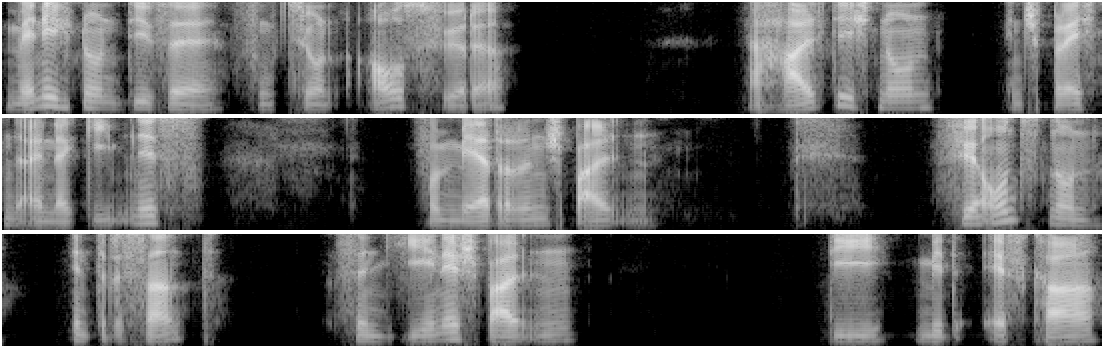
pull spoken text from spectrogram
Wenn ich nun diese Funktion ausführe, erhalte ich nun entsprechend ein Ergebnis von mehreren Spalten. Für uns nun interessant sind jene Spalten, die mit FK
